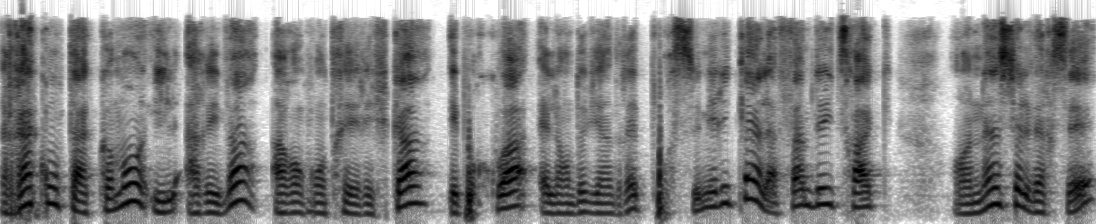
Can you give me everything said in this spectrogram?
raconta comment il arriva à rencontrer Rivka et pourquoi elle en deviendrait pour ce mérite-là la femme de Yitzhak. En un seul verset,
